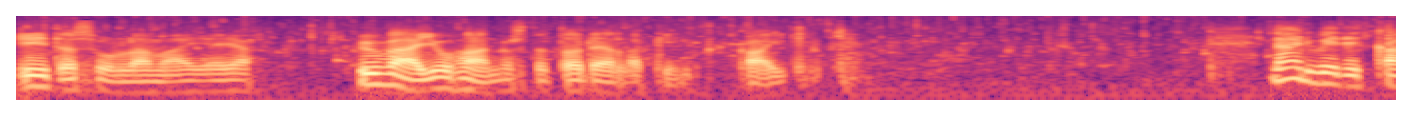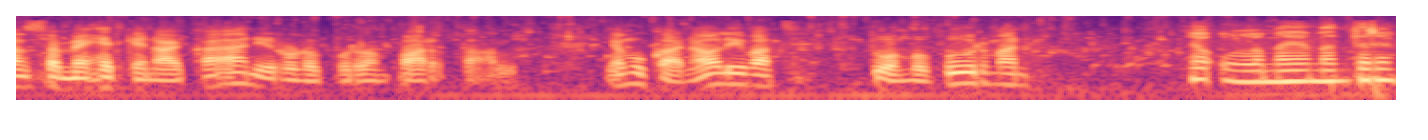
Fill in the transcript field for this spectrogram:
Kiitos sulla Maija ja hyvää juhannusta todellakin kaikille. Näin vietit kanssamme hetken aikaa äänirunopuron partaalla. Ja mukana olivat Tuomo Purman ja Ulla Mantere.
